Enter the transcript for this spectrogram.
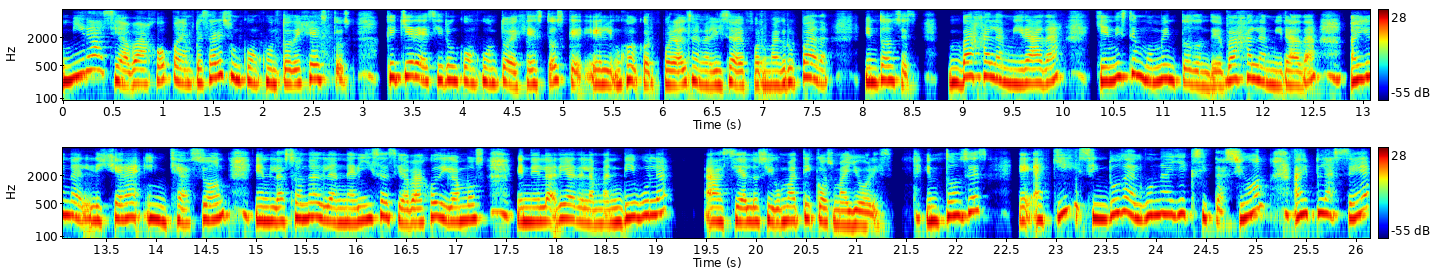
Mira hacia abajo, para empezar, es un conjunto de gestos. ¿Qué quiere decir un conjunto de gestos? Que el lenguaje corporal se analiza de forma agrupada. Entonces, baja la mirada y en este momento donde baja la mirada hay una ligera hinchazón en la zona de la nariz hacia abajo, digamos, en el área de la mandíbula hacia los cigomáticos mayores. Entonces, eh, aquí sin duda alguna hay excitación, hay placer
